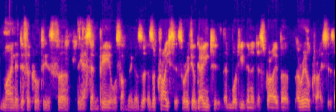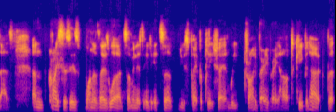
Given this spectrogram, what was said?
minor difficulties for the SNP or something as a, as a crisis or if you're going to then what are you going to describe a, a real crisis as? And crisis is one of those words. I mean it, it, it's a newspaper cliche and we try very very hard to keep it out but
